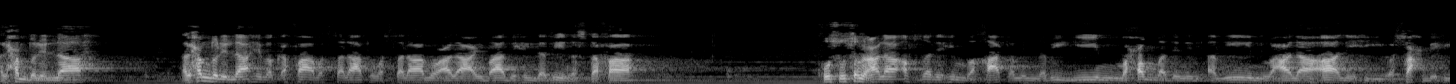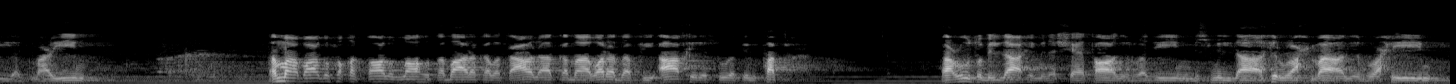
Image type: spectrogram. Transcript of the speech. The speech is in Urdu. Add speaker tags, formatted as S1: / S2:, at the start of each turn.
S1: الحمد لله الحمد لله وكفى والصلاه والسلام على على عباده الذين اصطفى خصوصا افضلهم وخاتم النبيين محمد الامين وعلى اله وصحبه اجمعين اما بعد فقد قال الله الله تبارك وتعالى كما ورد في سوره الفتح اعوذ بالله من الشيطان الرجيم بسم الرحمن الرحيم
